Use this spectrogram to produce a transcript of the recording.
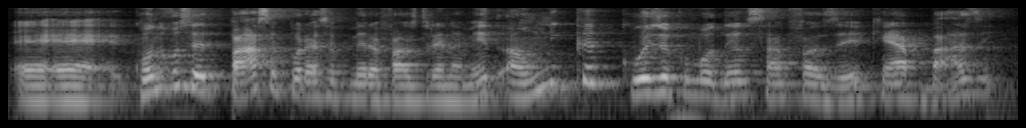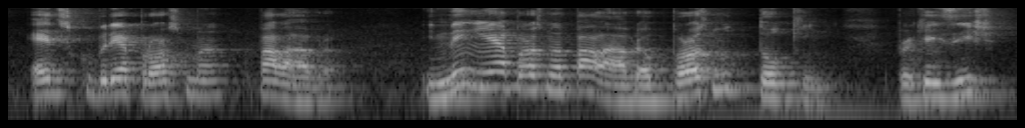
é, é, quando você passa por essa primeira fase do treinamento, a única coisa que o modelo sabe fazer, que é a base, é descobrir a próxima palavra. E nem é a próxima palavra, é o próximo token. Porque existe.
